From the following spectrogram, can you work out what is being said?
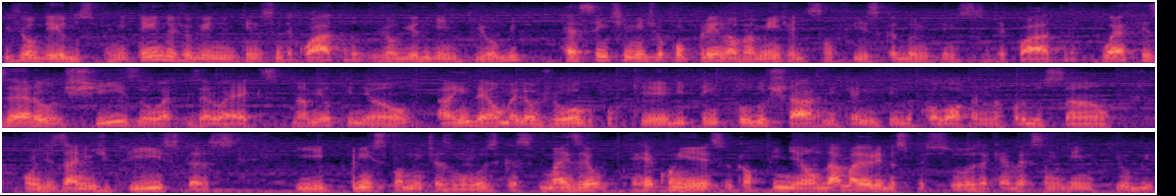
joguei do Super Nintendo, joguei no Nintendo 64, joguei do GameCube. Recentemente eu comprei novamente a edição física do Nintendo 64. O F-Zero X ou F-Zero X, na minha opinião, ainda é o melhor jogo, porque ele tem todo o charme que a Nintendo coloca na produção, com design de pistas e principalmente as músicas, mas eu reconheço que a opinião da maioria das pessoas é que a versão do GameCube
